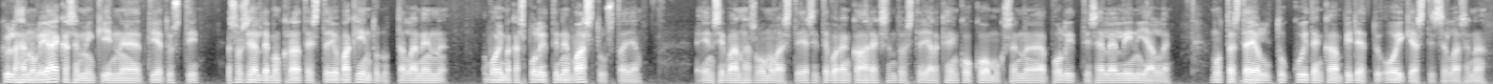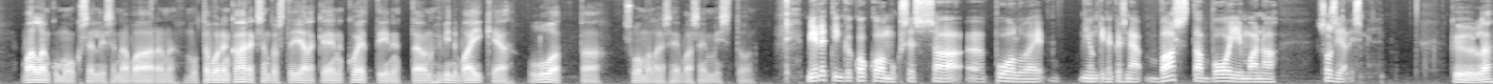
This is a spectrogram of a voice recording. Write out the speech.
Kyllähän oli aikaisemminkin eh, tietysti sosiaalidemokraateista jo vakiintunut tällainen voimakas poliittinen vastustaja ensin vanha suomalaista ja sitten vuoden 18 jälkeen kokoomuksen eh, poliittiselle linjalle, mutta sitä ei ollut kuitenkaan pidetty oikeasti sellaisena vallankumouksellisena vaarana. Mutta vuoden 18 jälkeen koettiin, että on hyvin vaikea luottaa suomalaiseen vasemmistoon. Miellettiinkö kokoomuksessa puolue jonkinnäköisenä vastavoimana sosialismille? Kyllä,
